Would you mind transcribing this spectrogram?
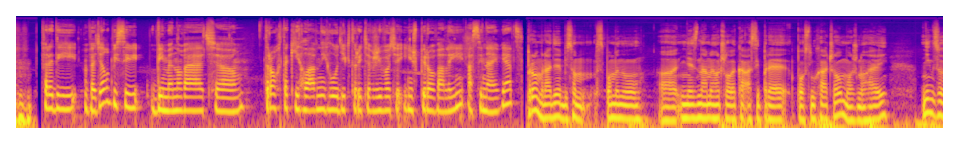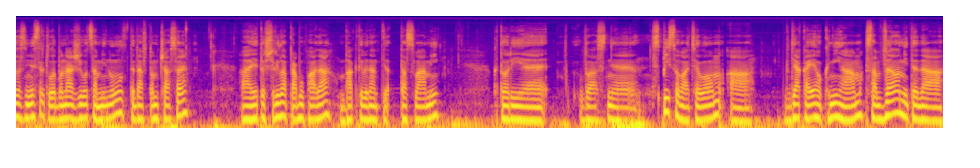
Freddy, vedel by si vymenovať eh, troch takých hlavných ľudí, ktorí ťa v živote inšpirovali asi najviac? V prvom rade by som spomenul uh, neznámeho človeka asi pre poslucháčov, možno hej. Nikdy som sa s ním nestretol, lebo náš život sa minul, teda v tom čase. A je to Šrila Prabhupada, Bhaktivedanta s vámi, ktorý je vlastne spisovateľom a vďaka jeho knihám sa veľmi teda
